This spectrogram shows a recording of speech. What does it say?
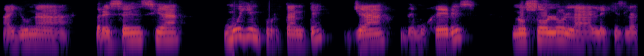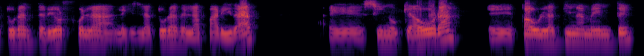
hay una presencia muy importante ya de mujeres. No solo la legislatura anterior fue la legislatura de la paridad, eh, sino que ahora eh, paulatinamente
